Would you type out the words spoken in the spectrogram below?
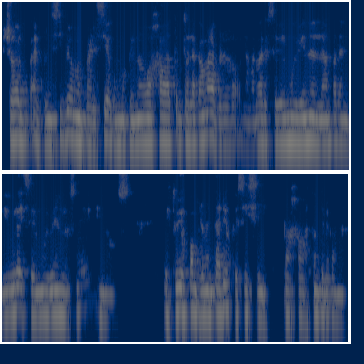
yo al, principio me parecía como que no bajaba tanto la cámara, pero la verdad que se ve muy bien en la lámpara hendidura y se ve muy bien en los, en los estudios complementarios que sí, sí, baja bastante la cámara.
